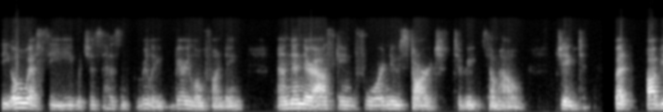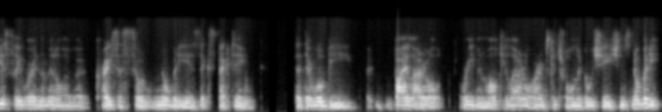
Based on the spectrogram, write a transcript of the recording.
the OSCE, which is, has really very low funding. And then they're asking for New START to be somehow jigged. But obviously, we're in the middle of a crisis, so nobody is expecting that there will be bilateral or even multilateral arms control negotiations. Nobody,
